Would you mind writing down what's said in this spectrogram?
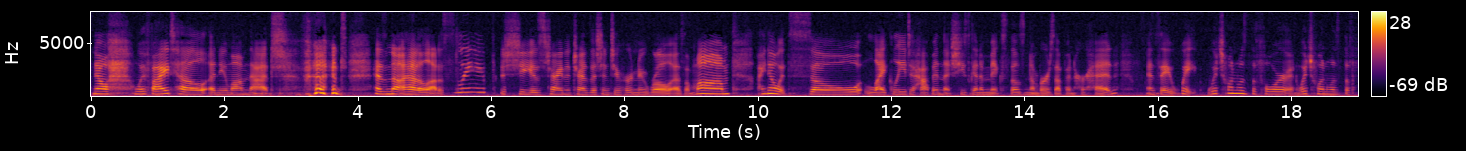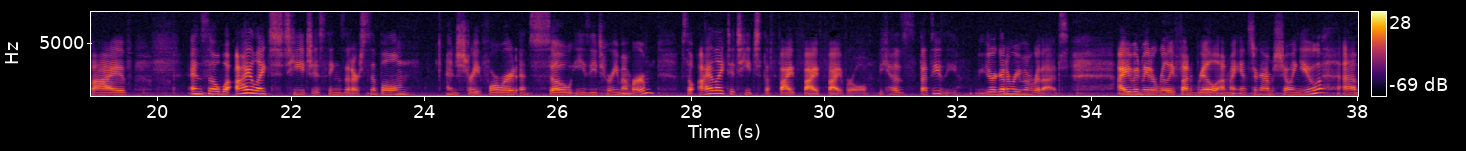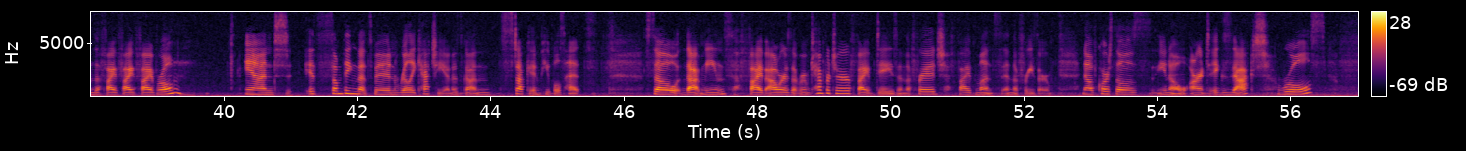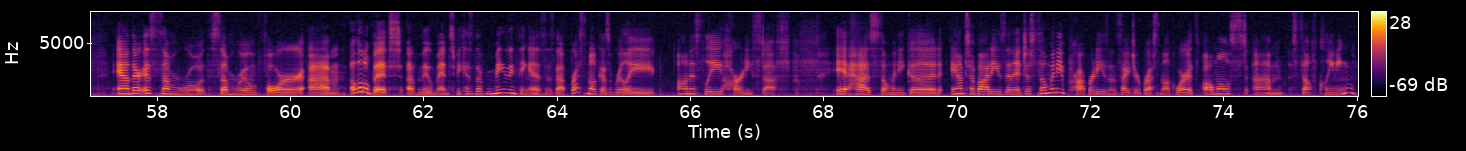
Now, if I tell a new mom that, that has not had a lot of sleep, she is trying to transition to her new role as a mom, I know it's so likely to happen that she's going to mix those numbers up in her head and say, wait, which one was the four and which one was the five? And so, what I like to teach is things that are simple and straightforward and so easy to remember. So, I like to teach the 555 rule because that's easy. You're going to remember that. I even made a really fun reel on my Instagram showing you um, the 555 rule. And it's something that's been really catchy and has gotten stuck in people's heads. So that means five hours at room temperature, five days in the fridge, five months in the freezer. Now, of course, those, you know, aren't exact rules. And there is some ro- some room for um, a little bit of movement because the amazing thing is is that breast milk is really honestly hearty stuff. It has so many good antibodies in it, just so many properties inside your breast milk where it's almost um, self cleaning.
